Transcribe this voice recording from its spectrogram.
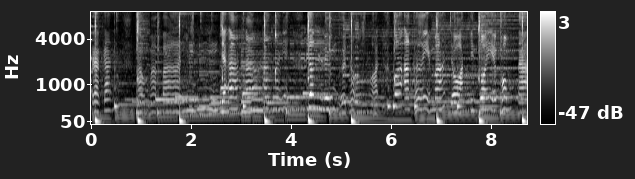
ประกันเข้ามาปันใจจนลืมเพื่อทอด ว่าเคยมาจอดกินก้อยคมตา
